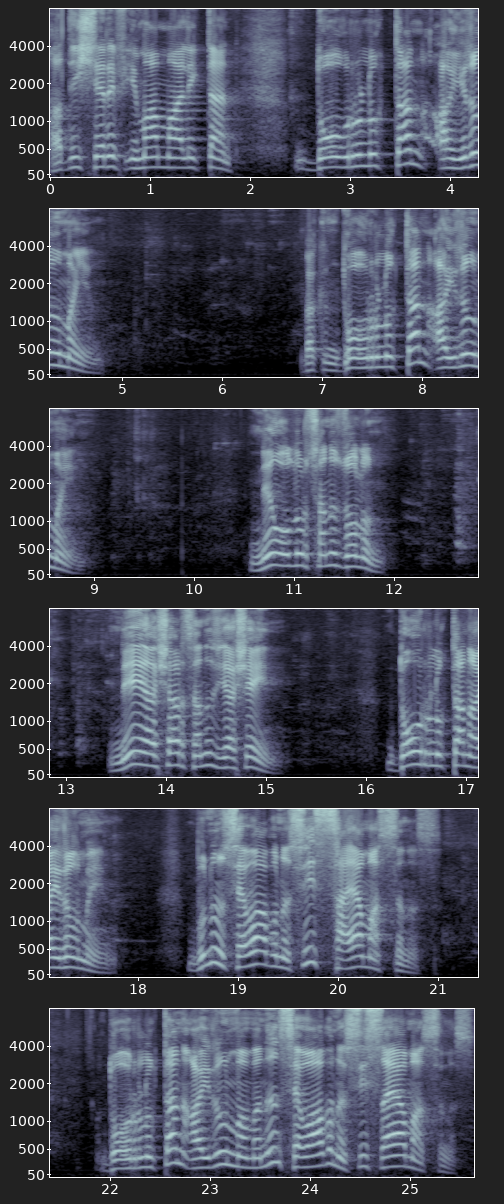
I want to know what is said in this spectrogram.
Hadis-i şerif İmam Malik'ten doğruluktan ayrılmayın. Bakın doğruluktan ayrılmayın. Ne olursanız olun. Ne yaşarsanız yaşayın. Doğruluktan ayrılmayın. Bunun sevabını siz sayamazsınız. Doğruluktan ayrılmamanın sevabını siz sayamazsınız.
